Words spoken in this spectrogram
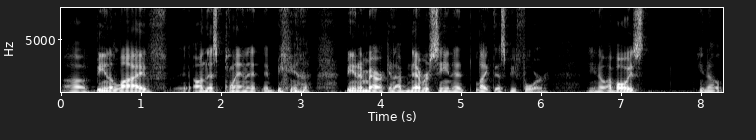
of being alive on this planet and being being American. I've never seen it like this before. You know, I've always, you know,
